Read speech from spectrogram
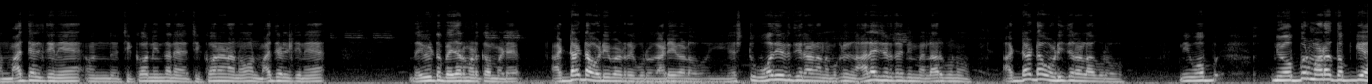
ಒಂದು ಮಾತು ಹೇಳ್ತೀನಿ, ಒಂದು ಚಿಕ್ಕವನಿಂದನೇ, ಚಿಕ್ಕವನೇ ನಾನು, ಒಂದು ಮಾತು ಹೇಳ್ತೀನಿ. ದಯವಿಟ್ಟು ಬೇಜಾರು ಮಾಡ್ಕೊಂಬೇಡಿ. ಅಡ್ಡಡ್ಡ ಹೊಡಿಬೇಡ್ರಿ ಗುರು ಗಾಡಿಗಳು. ಎಷ್ಟು ಓದಿರ್ತೀರಾ ನನ್ನ ಮಕ್ಳು ನಾಲೆಜ್ ಇರ್ತೈತೆ ನಿಮ್ಮೆಲ್ಲರಿಗೂ ಅಡ್ಡಡ್ಡ ಹೊಡಿತೀರಲ್ಲ ಗುರು. ನೀವೊಬ್ಬ ನೀವೊಬ್ಬರು ಮಾಡೋ ತಪ್ಪಿಗೆ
